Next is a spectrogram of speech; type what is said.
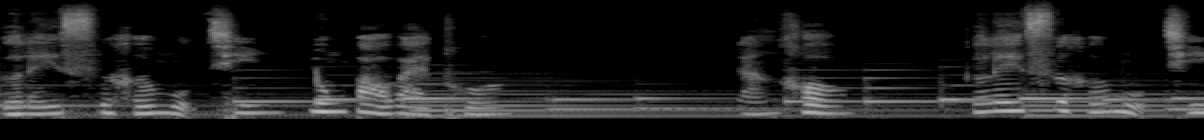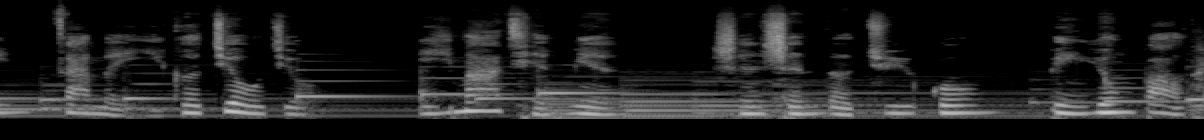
格雷斯和母亲拥抱外婆，然后。格雷斯和母亲在每一个舅舅、姨妈前面深深的鞠躬，并拥抱他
